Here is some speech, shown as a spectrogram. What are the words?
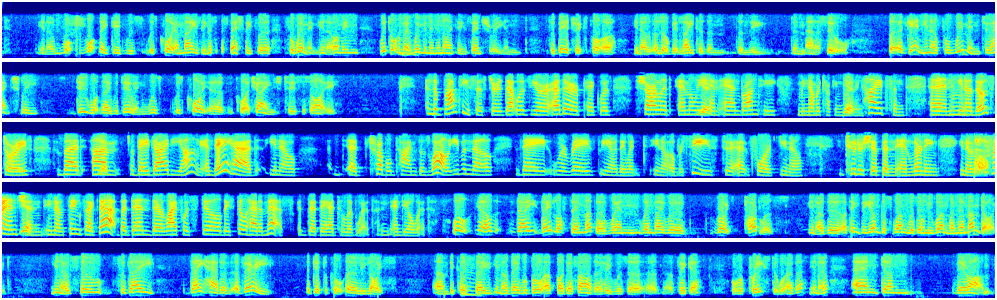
You know, and what what they did was was quite amazing, especially for for women. You know, I mean, we're talking Mhm. about women in the 19th century, and for Beatrix Potter, you know, a little bit later than than the than Anna Sewell. But again, you know, for women to actually do what they were doing was was quite a quite a change to society. And the Bronte sisters, that was your other pick, was Charlotte, Emily, Yes. and Anne Bronte. I mean, now we're talking Yes. Wuthering Heights and and you Mm. know those stories. But um they died young, and they had you know uh, troubled times as well. Even though they were raised, you know, they went you know overseas to uh, for you know tutorship and and learning you know French Yes. and you know things like that. But then their life was still they still had a mess that they had to live with and, and deal with. Well, you know, they they lost their mother when when they were right toddlers. You know, the I think the youngest one was only one when their mum died. You know, so so they they had a, a very a difficult early life um, because Mm. they you know they were brought up by their father who was a, a, a vicar or a priest or whatever. You know, and um, their aunt.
